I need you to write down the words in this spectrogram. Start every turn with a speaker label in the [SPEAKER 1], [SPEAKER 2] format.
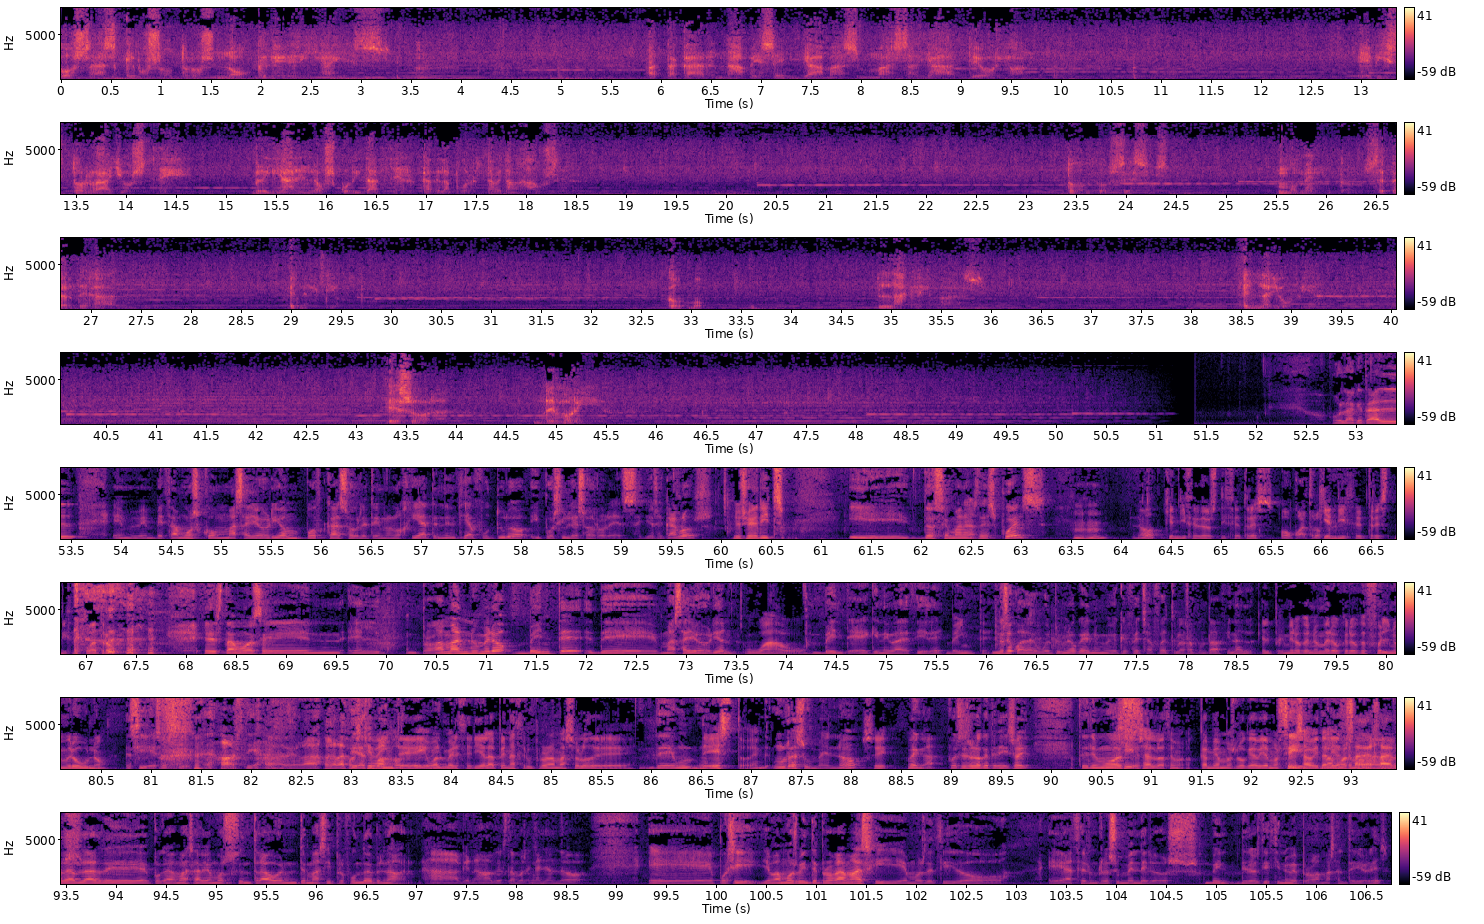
[SPEAKER 1] cosas que vosotros no creeríais. Atacar naves en llamas más allá de Orión. He visto rayos de brillar en la oscuridad cerca de la puerta de Tannhauser. Todos esos momentos se perderán en el Como lágrimas en la lluvia. Es hora de morir.
[SPEAKER 2] Hola, ¿qué tal? Em- Empezamos con Más allá de Orión, podcast sobre tecnología, tendencia, futuro y posibles horrores. Yo soy Carlos
[SPEAKER 3] Yo soy Erich.
[SPEAKER 2] Y dos semanas después, ¿no?
[SPEAKER 3] Quien dice dos dice tres.
[SPEAKER 2] O cuatro.
[SPEAKER 3] Quien dice tres dice cuatro.
[SPEAKER 2] Estamos en el programa número 20 de Más allá de Orión.
[SPEAKER 3] wow.
[SPEAKER 2] 20, ¿eh? ¿Quién iba a decir, eh?
[SPEAKER 3] 20.
[SPEAKER 2] No sé cuál el primero que, qué fecha fue, ¿te lo has apuntado al final?
[SPEAKER 3] El primero que número creo que fue el número uno.
[SPEAKER 2] Sí, eso sí. Hostia, gracias.
[SPEAKER 3] Pues que
[SPEAKER 2] majo.
[SPEAKER 3] 20, ¿eh? Igual merecería la pena hacer un programa solo de,
[SPEAKER 2] De, un,
[SPEAKER 3] de esto, ¿eh?
[SPEAKER 2] Un resumen, ¿no?
[SPEAKER 3] Sí.
[SPEAKER 2] Venga, pues eso es lo que tenéis hoy. Tenemos...
[SPEAKER 3] Sí, o sea, lo hacemos, cambiamos lo que habíamos
[SPEAKER 2] Sí,
[SPEAKER 3] pensado y tal. y
[SPEAKER 2] vamos a
[SPEAKER 3] hacemos-
[SPEAKER 2] dejar de hablar de... Porque además habíamos entrado en un tema así profundo, pero no, no, que no, que estamos engañando. Eh, pues sí, llevamos 20 programas y hemos decidido eh, hacer un resumen de los, 20 de los 19 programas anteriores.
